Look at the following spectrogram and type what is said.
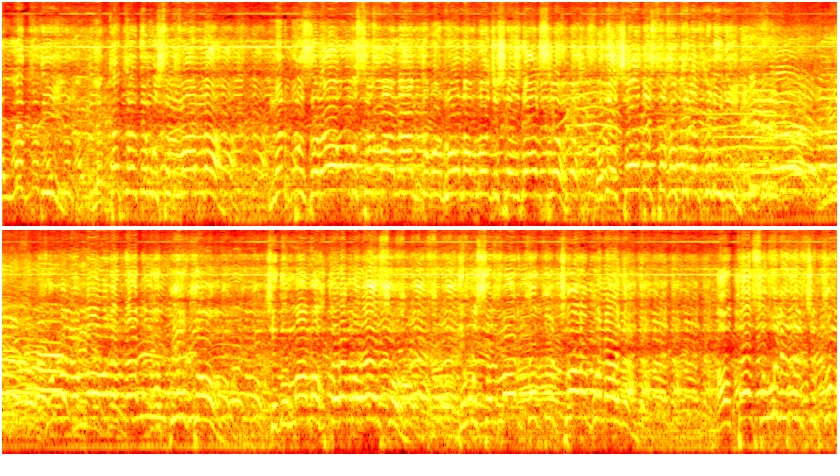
الک دي له قتل د مسلمان نه نن په زراو مسلمانان دغه ډرون حملو چې شهیدان سره په دې چا د سختونه کړې دي اپیل کوم چې د ما محترم رئیس د مسلمان قتل چور ګناه ده او تاسو ولیدل چې کوم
